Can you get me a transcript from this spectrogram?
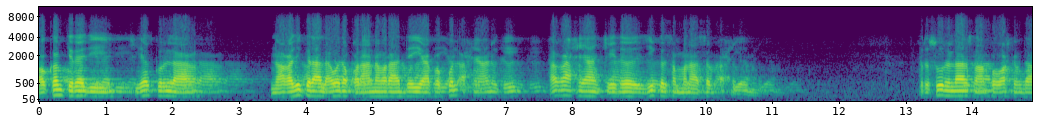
او کم چې راځي چې یذکر الله نو هغه ذکر علاوه د قران مراد دی یا په کل احیانو کې هغه احیان چې د ذکر سم مناسب احیان رسول الله صلی الله علیه وسلم په وخت دا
